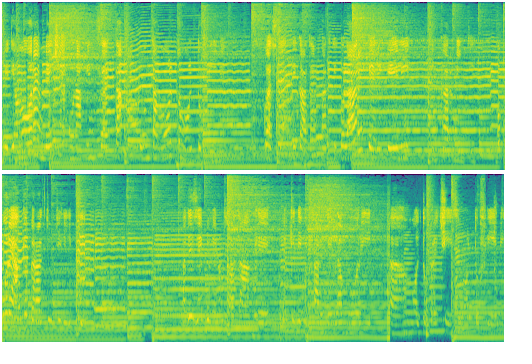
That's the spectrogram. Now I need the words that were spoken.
Vediamo ora invece una pinzetta a punta molto molto fine questa è indicata in particolare per i peli incarniti oppure anche per altri utilizzi. Ad esempio viene usata anche perché devi fare dei lavori eh, molto precisi, molto fini.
